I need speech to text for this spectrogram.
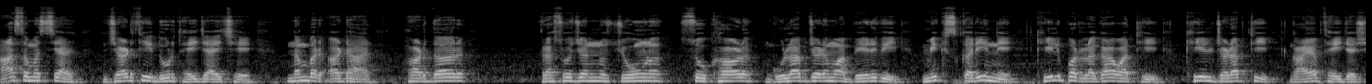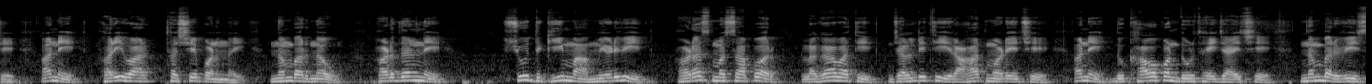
આ સમસ્યા જડથી દૂર થઈ જાય છે. નંબર અઢાર, હળદર રસોજનનું ચૂર્ણ, સુખડ, ગુલાબજળમાં ભેળવી મિક્સ કરીને ખીલ પર લગાવવાથી ખીલ ઝડપથી ગાયબ થઈ જશે અને ફરીવાર થશે પણ નહીં. નંબર નવ. હળદરને શુદ્ધ ઘીમાં મેળવી હળસ મસા પર લગાવવાથી જલ્દીથી રાહત મળે છે અને દુખાવો પણ દૂર થઈ જાય છે. નંબર વીસ,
